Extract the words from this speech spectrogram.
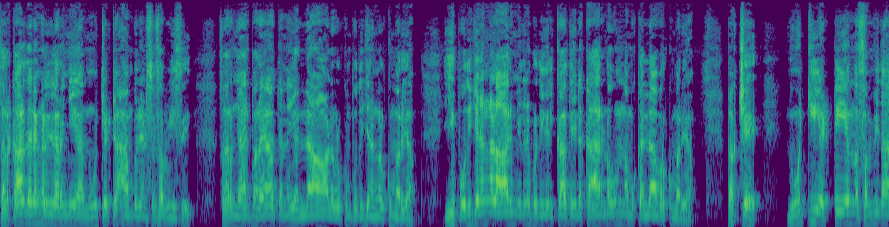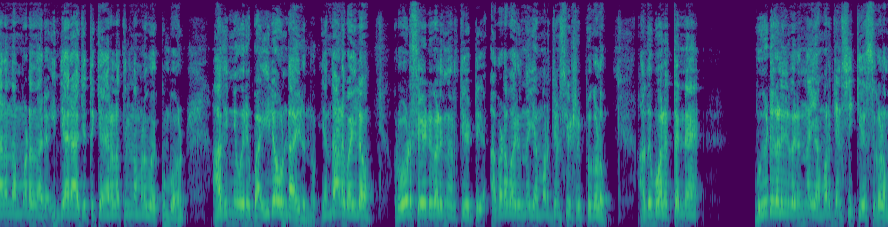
സർക്കാർ തലങ്ങളിൽ ഇറങ്ങിയ നൂറ്റെട്ട് ആംബുലൻസ് സർവീസ്. സാർ ഞാൻ പറയാതെ തന്നെ എല്ലാ ആളുകൾക്കും പൊതുജനങ്ങൾക്കും അറിയാം. ഈ പൊതുജനങ്ങൾ ആരും ഇതിന് പ്രതികരിക്കാത്തതിന്റെ കാരണവും നമുക്കെല്ലാവർക്കും അറിയാം. പക്ഷേ നൂറ്റി എട്ട് എന്ന സംവിധാനം നമ്മുടെ ഇന്ത്യ രാജ്യത്ത് കേരളത്തിൽ നമ്മൾ വെക്കുമ്പോൾ അതിന് ഒരു ബൈലോ ഉണ്ടായിരുന്നു. എന്താണ് ബൈലോ? റോഡ് സൈഡുകളിൽ നിർത്തിയിട്ട് അവിടെ വരുന്ന എമർജൻസി ട്രിപ്പുകളും അതുപോലെ തന്നെ വീടുകളിൽ വരുന്ന എമർജൻസി കേസുകളും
